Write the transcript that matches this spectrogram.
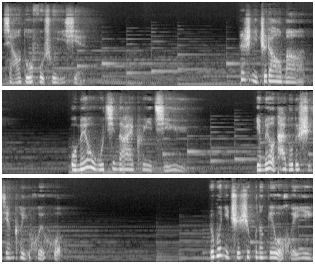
想要多付出一些，但是你知道吗？我没有无尽的爱可以给予，也没有太多的时间可以挥霍。如果你迟迟不能给我回应，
